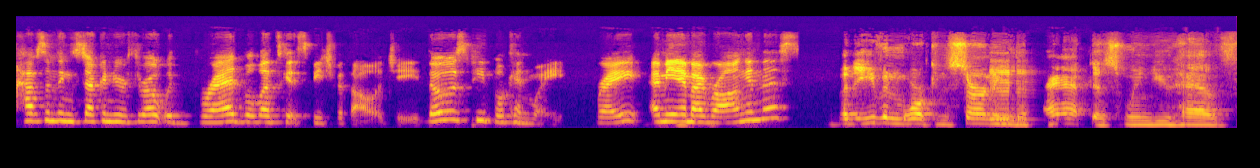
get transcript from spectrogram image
have something stuck in your throat with bread? Well let's get speech pathology. Those people can wait right? I mean am i wrong in this? But even more concerning mm-hmm. than that is when you have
